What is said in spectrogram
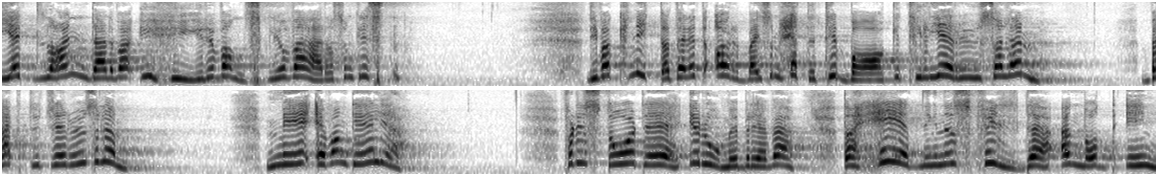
i et land der det var uhyre vanskelig å være som kristen. De var knytta til et arbeid som het 'Tilbake til Jerusalem'. Back to Jerusalem. Med evangeliet. For det står det i romerbrevet da hedningenes fylde er nådd inn,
